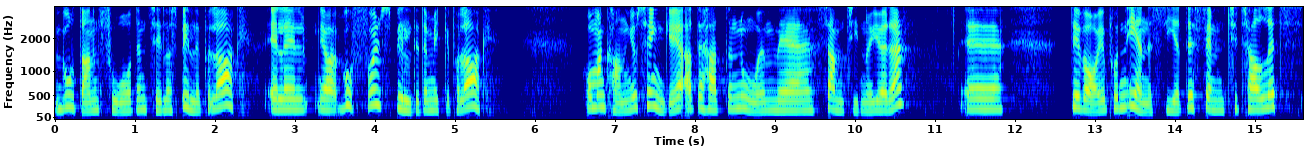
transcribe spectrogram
hvordan få dem til å spille på lag? Eller ja, hvorfor spilte de ikke på lag? Og man kan jo tenke at det hadde noe med samtiden å gjøre. Eh, det var jo på den ene side 50-tallets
